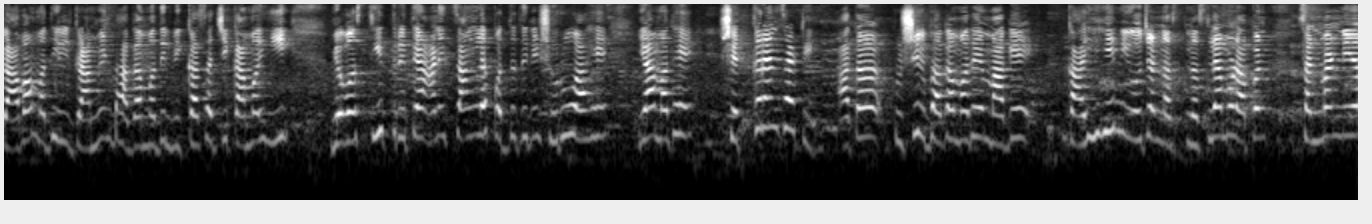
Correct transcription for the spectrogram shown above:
गावामधील ग्रामीण भागामधील विकासाची कामं ही व्यवस्थितरित्या आणि चांगल्या पद्धतीने सुरू आहे. यामध्ये शेतकऱ्यांसाठी आता कृषी विभागामध्ये मागे काहीही नियोजन नस नसल्यामुळं आपण सन्माननीय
